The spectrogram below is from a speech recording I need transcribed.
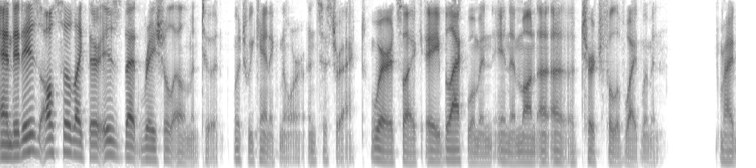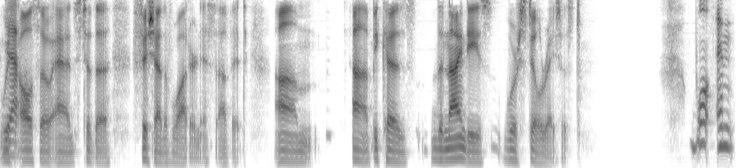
And it is also like there is that racial element to it, which we can't ignore in Sister Act, where it's like a black woman in a, mon- a, a- church full of white women, right? Which Yeah. also adds to the fish out of waterness of it, um, uh, because the '90s were still racist. Well, and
